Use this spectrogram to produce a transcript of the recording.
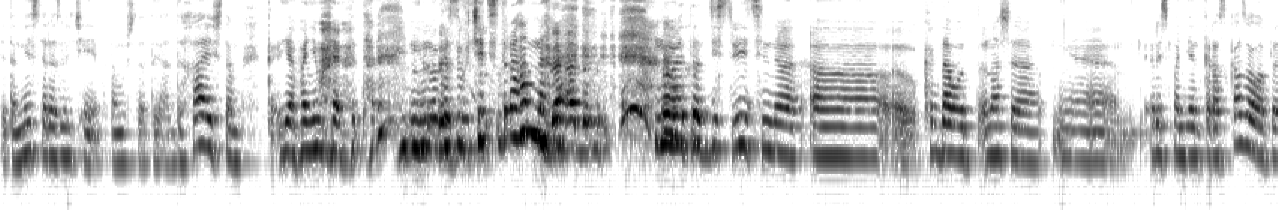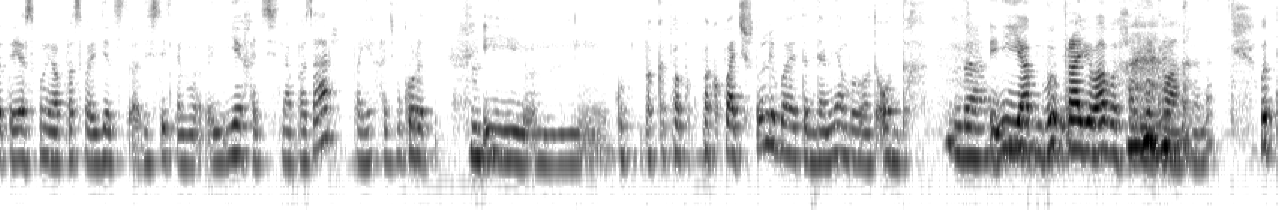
это место развлечения, потому что ты отдыхаешь там. Я понимаю, это немного звучит странно, но это действительно, когда вот наша э, респондентка рассказывала про это, я вспомнила про свое детство. Действительно, ехать на базар, поехать в город и покупать что-либо, это для меня был вот отдых. Да. И я провела выходные классно, да. Вот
